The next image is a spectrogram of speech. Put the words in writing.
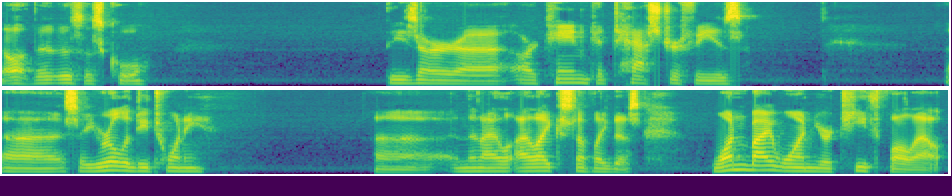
Oh, this is cool. These are uh, arcane catastrophes uh, so you roll a d20, uh, and then I, I like stuff like this. One by one, your teeth fall out.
